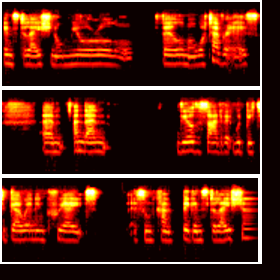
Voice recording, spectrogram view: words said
installation or mural or film or whatever it is um, and then the other side of it would be to go in and create some kind of big installation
